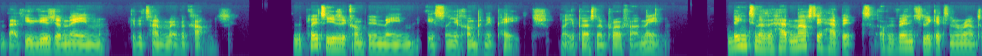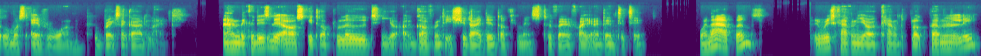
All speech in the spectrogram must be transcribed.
that you use your name if the time ever comes. The place to use your company name is on your company page, not your personal profile name. LinkedIn has had a nasty habit of eventually getting around to almost everyone who breaks their guidelines. And they could easily ask you to upload your uh, government issued ID documents to verify your identity. When that happens, you risk having your account blocked permanently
